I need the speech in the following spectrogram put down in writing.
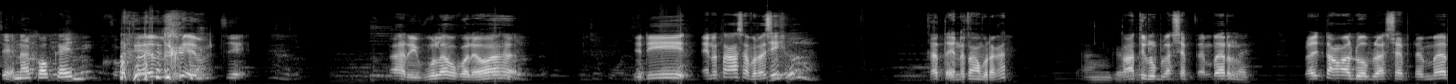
Cena kokain. MC. Ah, ribu lah pokoknya mah. Jadi, enak tanggal sabar sih? Kat, enak tanggal berangkat? Tanggal 13 September. Berarti tanggal 12 September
